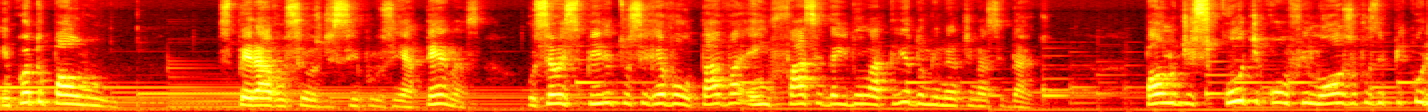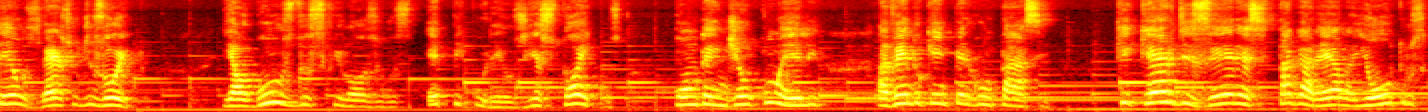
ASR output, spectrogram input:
Enquanto Paulo esperava os seus discípulos em Atenas, o seu espírito se revoltava em face da idolatria dominante na cidade. Paulo discute com filósofos epicureus, verso 18, e alguns dos filósofos epicureus e estoicos contendiam com ele, havendo quem perguntasse que quer dizer esse tagarela, e outros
